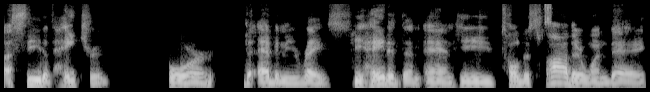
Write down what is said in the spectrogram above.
a seed of hatred for the ebony race. He hated them. And he told his father one day,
